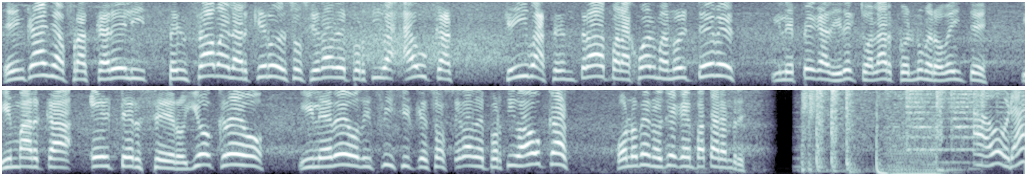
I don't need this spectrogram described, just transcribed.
Engaña a Frascarelli. Pensaba el arquero de Sociedad Deportiva Aucas que iba a centrar para Juan Manuel Tevez y le pega directo al arco el número 20 y marca el tercero. Yo creo y le veo difícil que Sociedad Deportiva Aucas por lo menos llegue a empatar Andrés. Ahora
